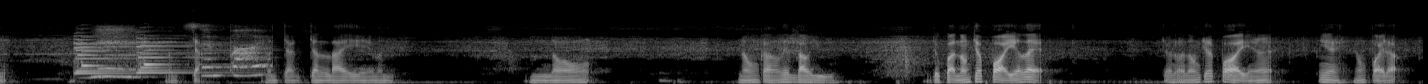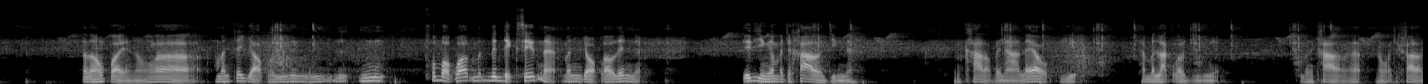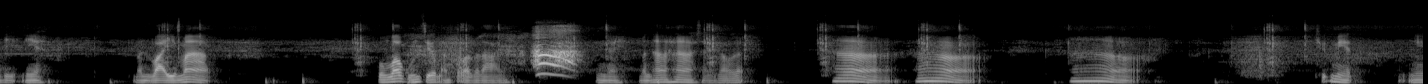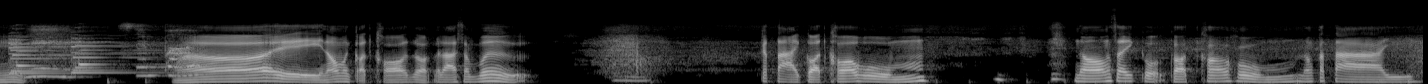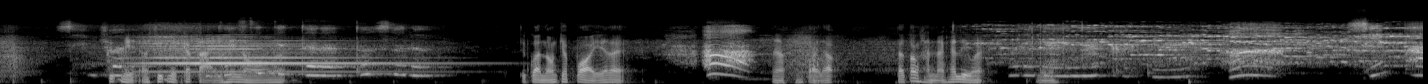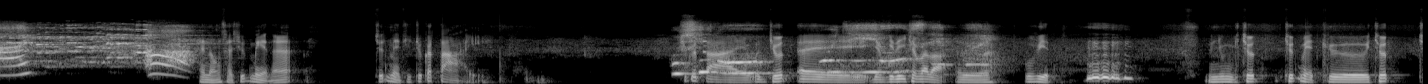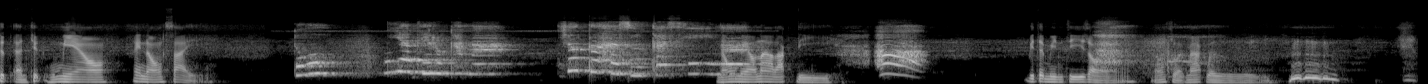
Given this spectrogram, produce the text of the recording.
มันจับมันจับจันไรมันน้อง น้องกำลังเล่นเราอยู่จนกว่าน้องจะปล่อยนั่นแหละ จนกว่าน้องจะปล่อยนะนี่ไงน้องปล่อยแล้วถ้าน้องปล่อยน้องก็มันจะหยอกเราเล่นมันเขาบอกว่ามันเป็นเด็กเส้นน่ะ มันหยอกเราเล่นน่ะจริงๆแล้วมันจะฆ่าเราจริงนะมันฆ่าเราไปนานแล้วเยถ้ามันรักเราจริงเนี่ยมันฆ่าเราแล้วน้องจะฆ่าเราทีนี่มันไวมาก ผมว่าขุนเสียวหลังตลอดเวลานะはあยังไง มันห้าห้าใส่เราแล้วห้าห้าห้า ชุดเมดนี่เฮ้ยน้องมันกอดคอตลอดเวลาซัมเมอร์กระต่ายกอดคอผม น้องไซโกะกอดคอผม น้องกระต่าย ชุดเมดเอาชุดเมดกระต่ายให้น้องแต่กว่าน้องจะปล่อยอะไรนะปล่อยแล้วแต่ต้องหันหนังให้เร็วฮะ ให้น้องใส่ชุดเมดนะ ชุดเมดที่ชุดกระต่าย ชุดกระต่ายเป็นชุดเอ้ยังกินด้ใช่ไหมล่ะเออกูวิดมันยุ่งชุดชุดเมดคือชุดชุดอันชุดหูแมวให้น้องใส่น้องแมวน่ารักดีวิตามินซีสองน้องสวยมากเลย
